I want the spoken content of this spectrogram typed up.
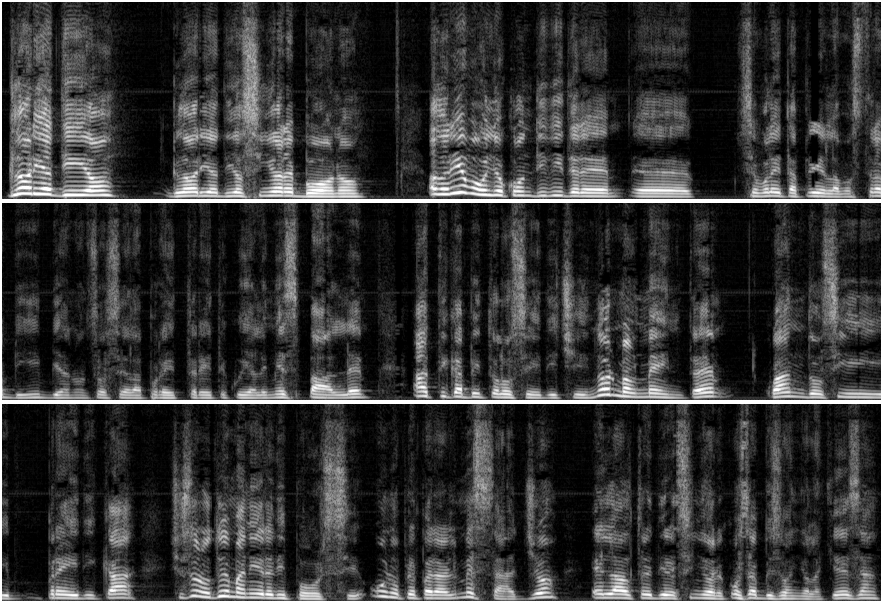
Gloria a Dio, gloria a Dio, il Signore è buono. Allora io voglio condividere, eh, se volete aprire la vostra Bibbia, non so se la proietterete qui alle mie spalle, Atti capitolo 16. Normalmente quando si predica ci sono due maniere di porsi, uno preparare il messaggio e l'altro è dire Signore cosa ha bisogno la Chiesa?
